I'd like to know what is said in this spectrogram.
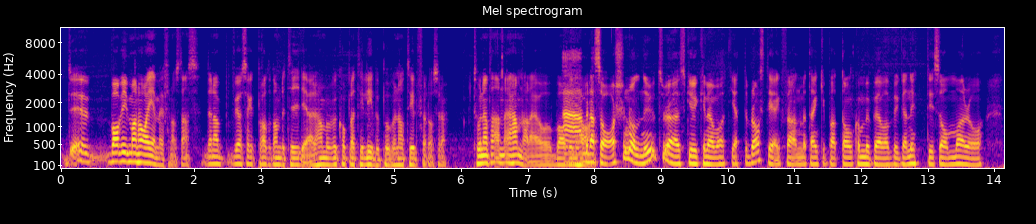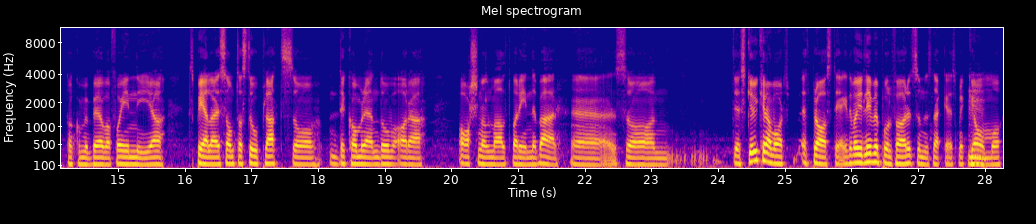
Det, vad vill man ha Emil för någonstans? Den har, vi har säkert pratat om det tidigare. Han var väl kopplad till Liverpool vid något tillfälle och sådär. Tror ni att han hamnar där och vad vill ah, ha? men alltså Arsenal nu tror jag skulle kunna vara ett jättebra steg för han med tanke på att de kommer behöva bygga nytt i sommar och de kommer behöva få in nya spelare som tar stor plats och det kommer ändå vara Arsenal med allt vad det innebär. Eh, så mm, det skulle kunna vara ett, bra steg. Det var ju Liverpool förut som det snackades mycket mm. om. Och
